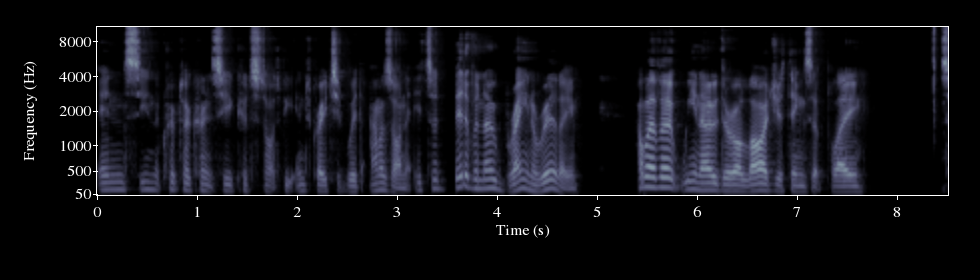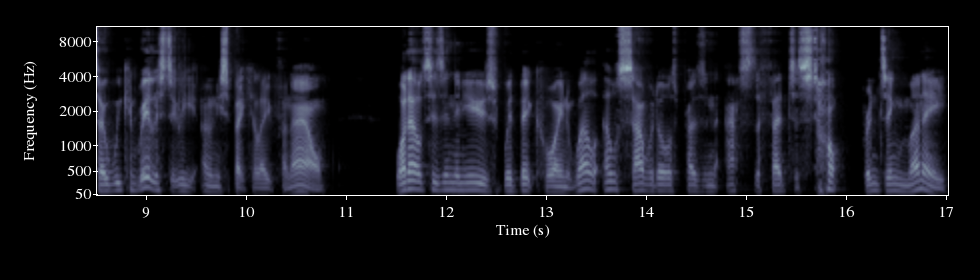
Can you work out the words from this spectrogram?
in seeing that cryptocurrency could start to be integrated with Amazon. It's a bit of a no-brainer, really. However, we know there are larger things at play, so we can realistically only speculate for now. What else is in the news with Bitcoin? Well, El Salvador's president asked the Fed to stop printing money.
